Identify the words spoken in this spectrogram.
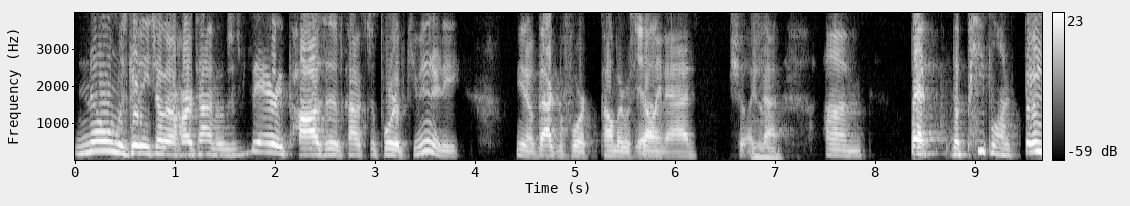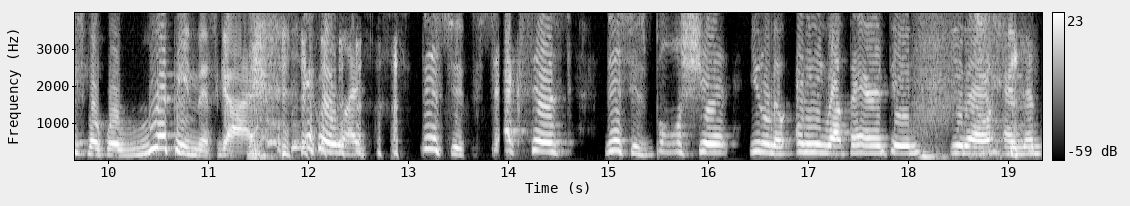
no one was giving each other a hard time it was very positive kind of supportive community you know back before tumblr was Yeah. selling ads shit like Yeah. that um but the people on facebook were ripping this guy they were like this is sexist this is bullshit you don't know anything about parenting you know and then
